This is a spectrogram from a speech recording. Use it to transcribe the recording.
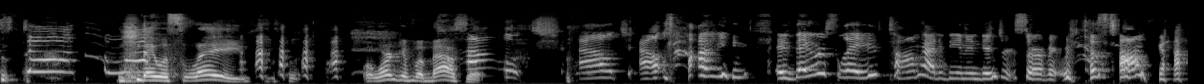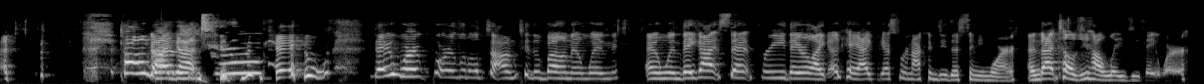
stomach, stop. they were slaves. We're working for Massa. Ouch, ouch, ouch. I mean, if they were slaves, Tom had to be an indentured servant because Tom got, Tom got, That got, they, they worked poor little Tom to the bone. And when, and when they got set free, they were like, okay, I guess we're not going to do this anymore. And that tells you how lazy they were.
